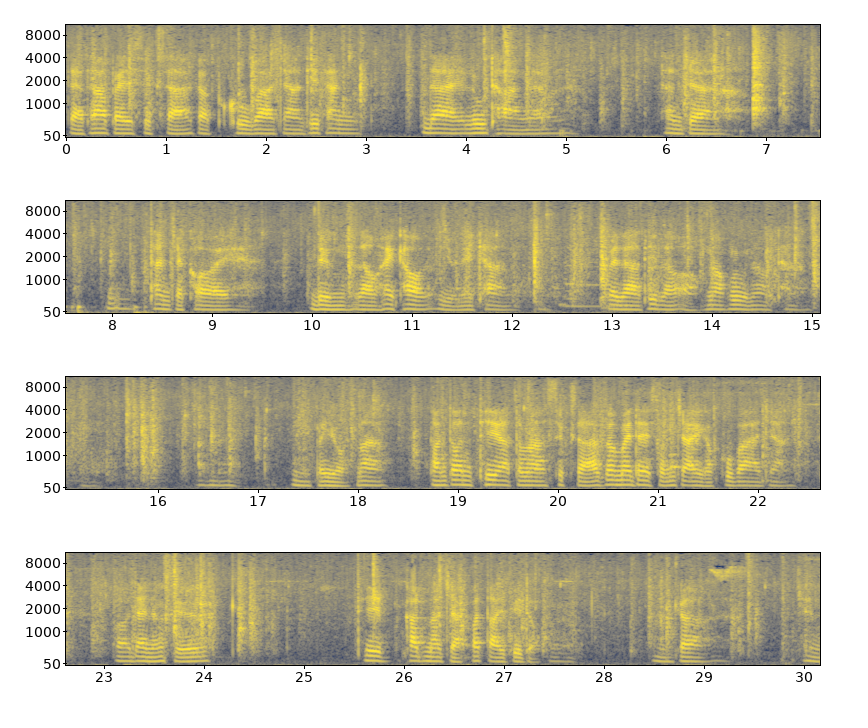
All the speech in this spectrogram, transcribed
แต่ถ้าไปศึกษากับครูบาอาจารย์ที่ท่านได้รู้ทางแล้ว ท่านจะท่านจะคอยดึงเราให้เข้าอยู่ในทาง เวลาที่เราออกนอกลู่นอกทางมีประโยชน์มาก ตอนต้นที่อาตมาศึกษาก็ไม่ได้สนใจกับครูบาอาจารย์เพราะได้หนังสือที่คัดมาจากพระไตรปิฎกมันก็เช่น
